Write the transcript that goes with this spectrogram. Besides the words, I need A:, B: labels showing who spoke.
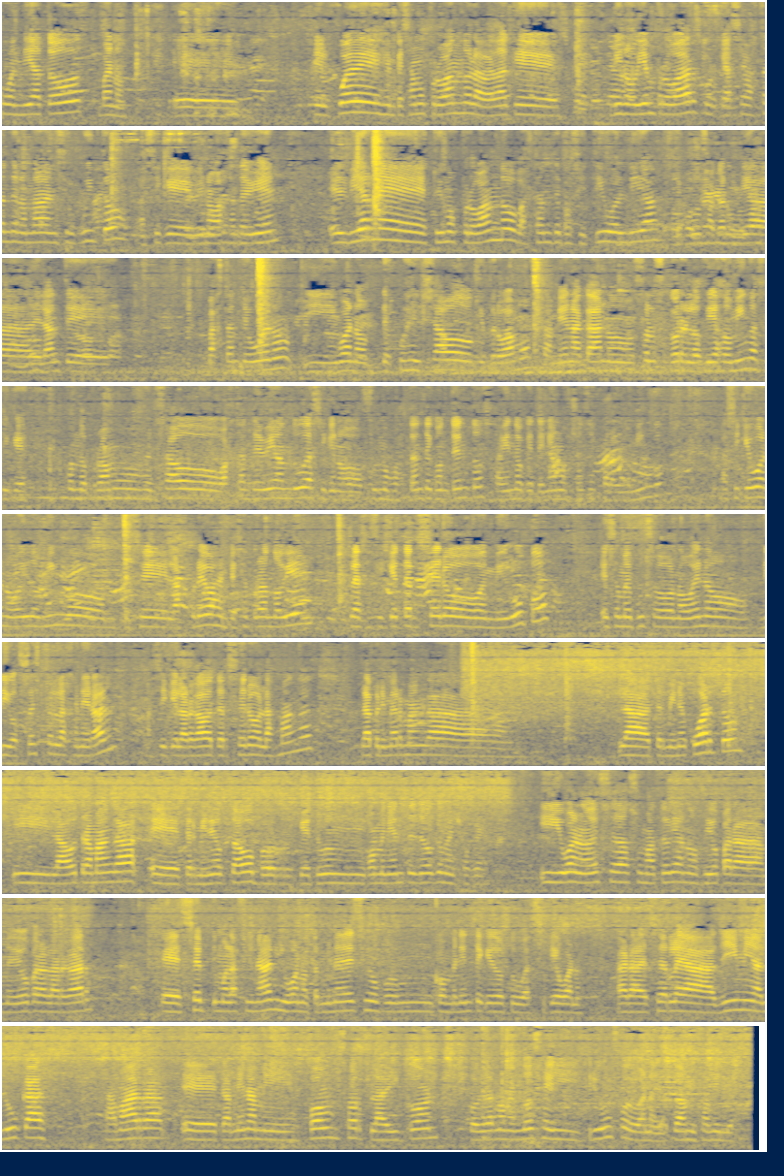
A: Buen día a todos. Bueno, eh, el jueves empezamos probando, la verdad que vino bien probar porque hace bastante no andaba en el circuito, así que vino bastante bien. El viernes estuvimos probando, bastante positivo el día, se pudo sacar un día adelante bastante bueno y bueno, después el sábado que probamos, también acá no solo se corren los días domingos, así que cuando probamos el sábado bastante bien anduve, así que nos fuimos bastante contentos sabiendo que teníamos chances para el domingo. Así que bueno, hoy domingo empecé las pruebas, empecé probando bien, clasifiqué tercero en mi grupo, eso me puso noveno, digo sexto en la general, así que largaba tercero las mangas. La primer manga la terminé cuarto y la otra manga eh, terminé octavo porque tuve un inconveniente yo que me choqué. Y bueno, esa sumatoria nos dio para, me dio para largar eh, séptimo a la final y bueno, terminé décimo por un inconveniente que yo tuve. Así que bueno, agradecerle a Jimmy, a Lucas, a Marra, eh, también a mi sponsor, Plavicón, Gobierno Mendoza y Triunfo y bueno, y a toda mi familia.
